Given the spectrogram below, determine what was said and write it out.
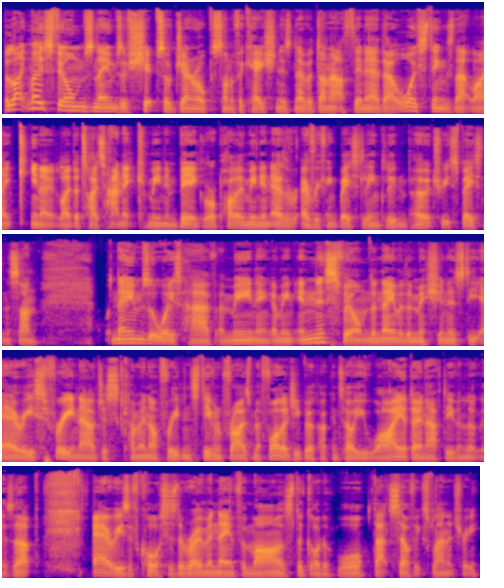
But like most films, names of ships or general personification is never done out of thin air. There are always things that, like, you know, like the Titanic meaning big or Apollo meaning everything, basically, including poetry, space, and the sun. Names always have a meaning. I mean, in this film, the name of the mission is the Ares 3. Now, just coming off reading Stephen Fry's mythology book, I can tell you why. I don't have to even look this up. Ares, of course, is the Roman name for Mars, the god of war. That's self explanatory.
